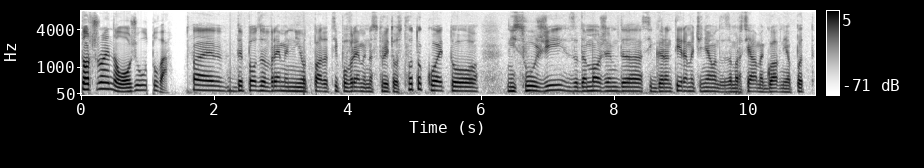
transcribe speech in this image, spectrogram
точно е наложило това. Това е депо за временни отпадъци по време на строителството, което ни служи, за да можем да си гарантираме, че няма да замърсяваме главния път.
